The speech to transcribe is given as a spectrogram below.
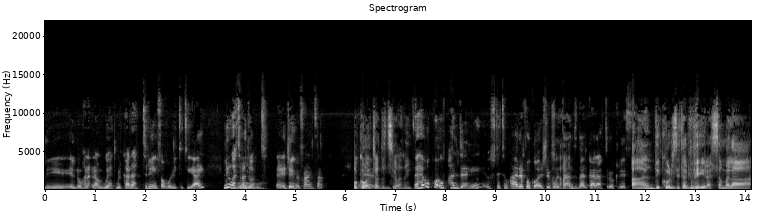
li illum ħanaqra wieħed mill-karattri favoriti tiegħi li huwa tradott. Eh, ġej minn Franza, U kol eh, traduzzjoni. Eh, u bħal deni, ftit mqarreb u kol xikultant ah. dal-karattru Chris. Għandi kurzi ta' kbira, sammela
